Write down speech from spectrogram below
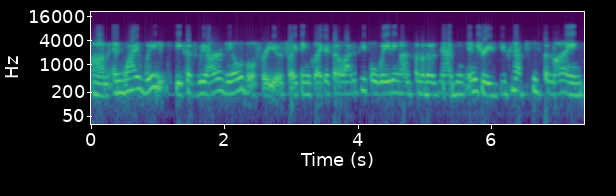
Um, and why wait? Because we are available for you. So I think, like I said, a lot of people waiting on some of those nagging injuries, you can have peace of mind,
